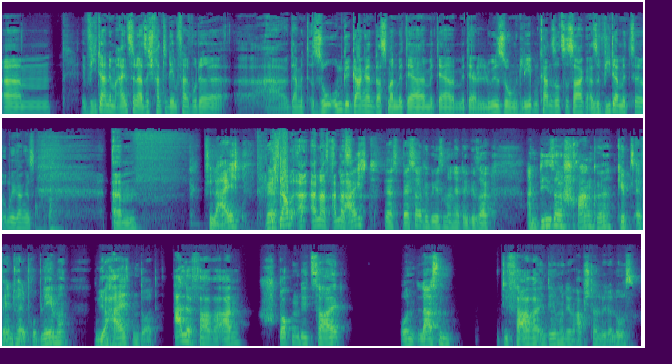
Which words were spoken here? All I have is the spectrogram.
Ähm, wie dann im Einzelnen, also ich fand in dem Fall wurde äh, damit so umgegangen, dass man mit der, mit der, mit der Lösung leben kann sozusagen, also wie damit äh, umgegangen ist. Ähm, vielleicht ich glaube, äh, anders, anders. Vielleicht wäre es besser gewesen, man hätte gesagt, an dieser Schranke gibt es eventuell Probleme. Wir halten dort alle Fahrer an, stoppen die Zeit und lassen die Fahrer in dem und dem Abstand wieder los.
